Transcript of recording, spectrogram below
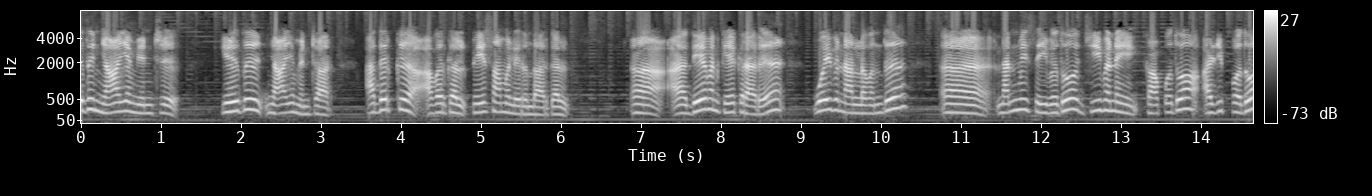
எது நியாயம் என்று எது நியாயம் என்றார். அதற்கு அவர்கள் பேசாமல் இருந்தார்கள். தேவன் கேட்குறாரு ஓய்வு நாளில் வந்து நன்மை செய்வதோ ஜீவனை காப்பதோ அழிப்பதோ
